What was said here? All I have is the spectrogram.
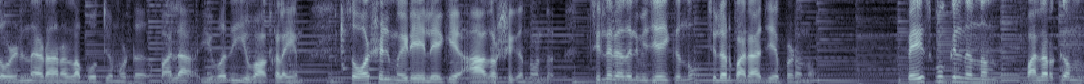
തൊഴിൽ നേടാനുള്ള ബുദ്ധിമുട്ട് പല യുവതി യുവാക്കളെയും സോഷ്യൽ മീഡിയയിലേക്ക് ആകർഷിക്കുന്നുണ്ട്. ചിലരതിൽ വിജയിക്കുന്നു ചിലർ പരാജയപ്പെടുന്നു. ഫേസ്ബുക്കിൽ നിന്നും പലർക്കും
